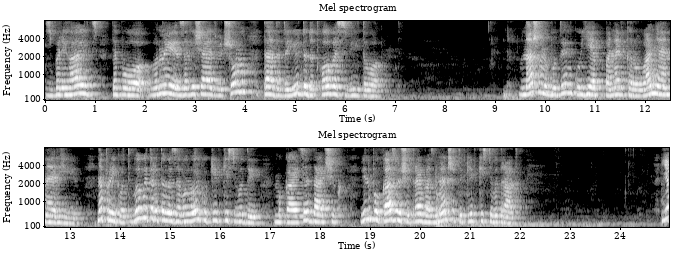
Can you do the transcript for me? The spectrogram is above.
зберігають тепло. Вони захищають від шуму та додають додаткове світло. В нашому будинку є панель керування енергією. Наприклад, ви витратили за велику кількість води, вмикається датчик. Він показує, що треба зменшити кількість витрат. Я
